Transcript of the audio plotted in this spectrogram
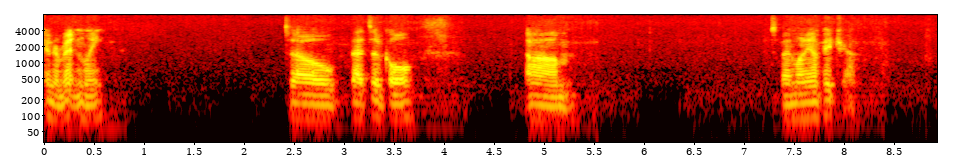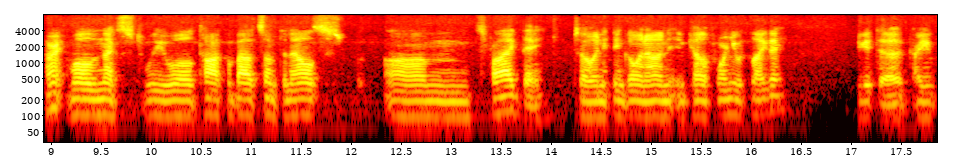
intermittently. So that's a goal. Um, spend money on Patreon. All right. Well, next we will talk about something else. Um, it's Flag Day. So, anything going on in California with Flag Day? You get to? Are you?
